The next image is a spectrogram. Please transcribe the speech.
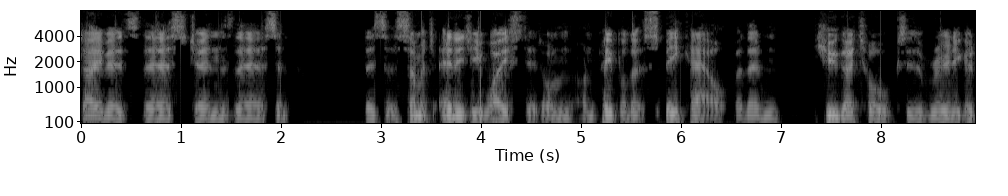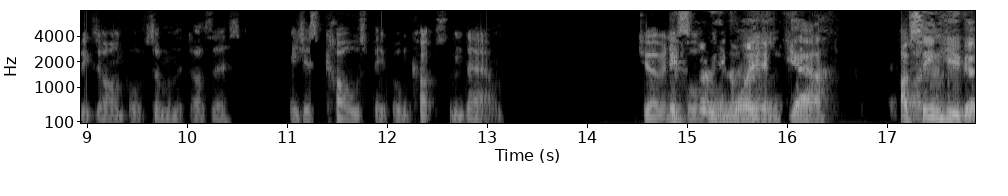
David's this, Jen's this," and there's so much energy wasted on on people that speak out, but then Hugo Talks is a really good example of someone that does this. He just culls people and cuts them down. Do you have any? It's very annoying. Yeah, I've seen Hugo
